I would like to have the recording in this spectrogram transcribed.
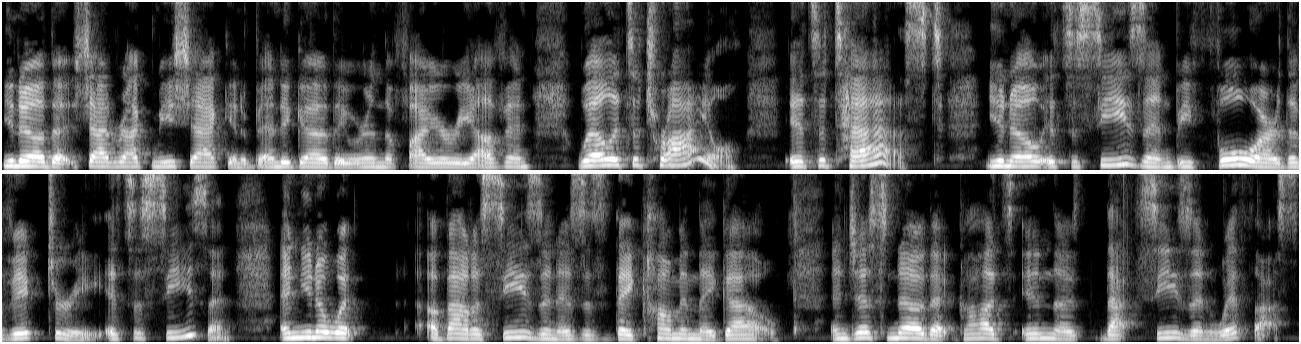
You know that shadrach meshach and abednego they were in the fiery oven. Well it's a trial. It's a test. You know it's a season before the victory. It's a season. And you know what about a season is is they come and they go. And just know that god's in the that season with us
